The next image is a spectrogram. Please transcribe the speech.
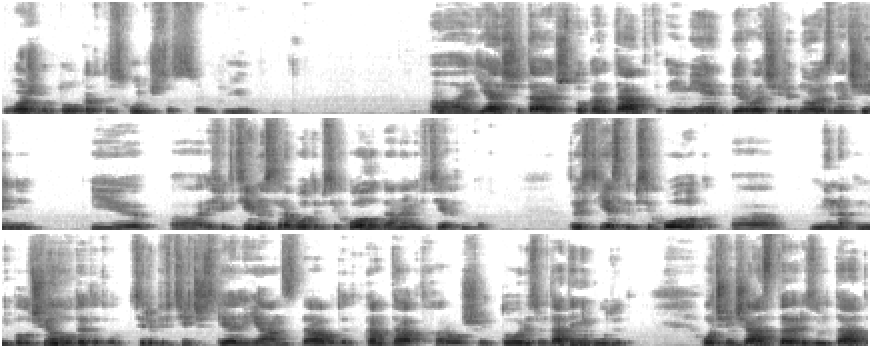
важно то, как ты сходишься со своим клиентом? А, я считаю, что контакт имеет первоочередное значение. И а, эффективность работы психолога, она не в техниках. То есть, если психолог а, не, не получил вот этот вот терапевтический альянс, да, вот этот контакт хороший, то результата не будет. Очень часто результат,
